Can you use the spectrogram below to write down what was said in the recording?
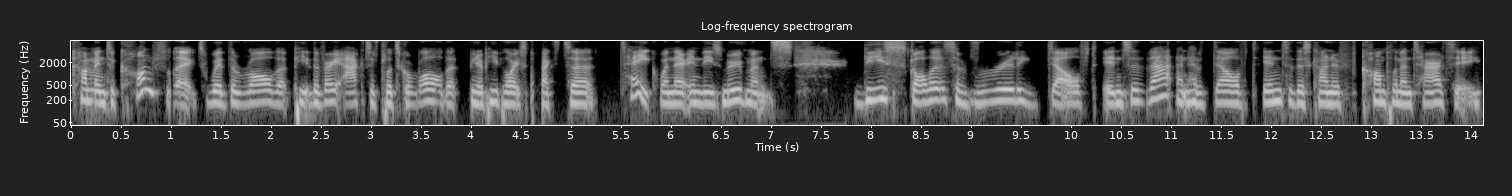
come into conflict with the role that pe- the very active political role that you know people are expected to take when they're in these movements these scholars have really delved into that and have delved into this kind of complementarity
